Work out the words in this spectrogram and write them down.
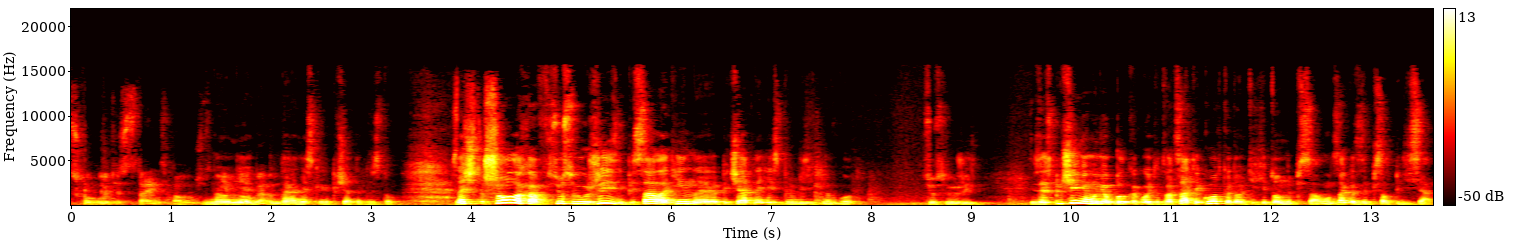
Сколько у тебя страниц получится? Ну, не- Немного. да, несколько печатных листов. Значит, Шолохов всю свою жизнь писал один э, печатный лист приблизительно в год. Всю свою жизнь. И за исключением у него был какой-то 20-й год, когда он Тихий Дон написал. Он за год записал 50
